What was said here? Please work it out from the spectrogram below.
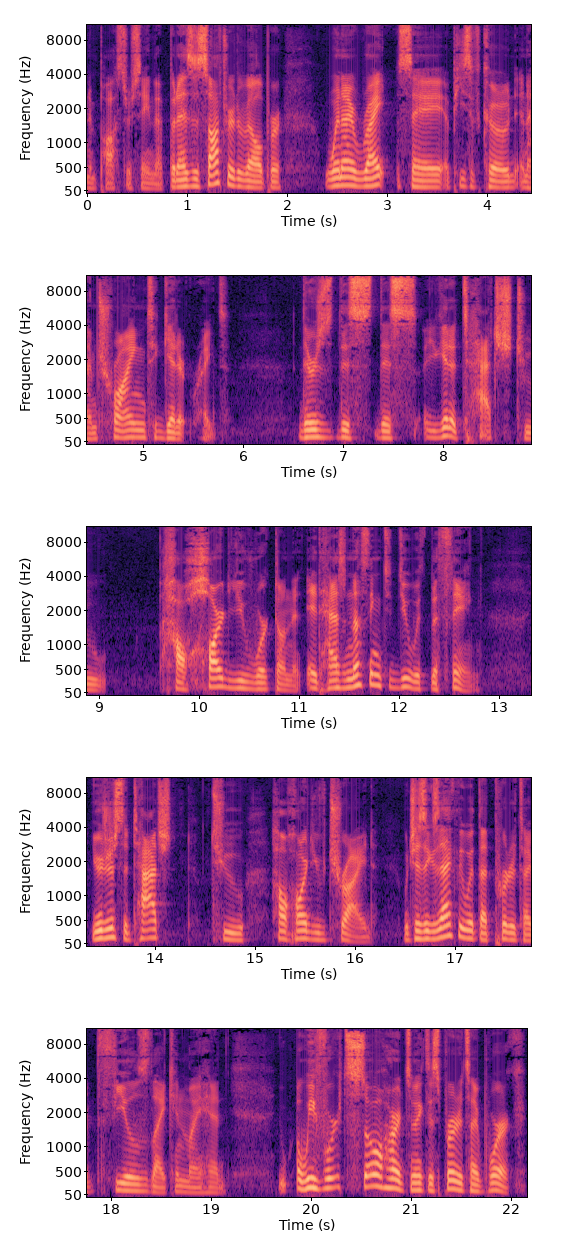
imposter saying that. But as a software developer, when I write say a piece of code and I'm trying to get it right, there's this this you get attached to how hard you've worked on it. It has nothing to do with the thing. You're just attached to how hard you've tried, which is exactly what that prototype feels like in my head. We've worked so hard to make this prototype work,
